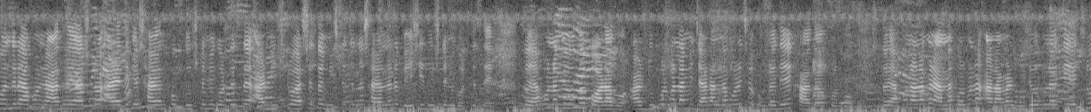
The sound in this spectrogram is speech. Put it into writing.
বন্ধুরা, এখন রাত হয়ে আসলো, আর এদিকে সায়ন খুব দুষ্টমি করতেছে। আর মিষ্টু আসছে, তো মিষ্টির জন্য সায়ন আরও বেশি তো এখন আমি ওকে পড়াবো। আর দুপুরবেলা আমি যা রান্না করেছি ওগুলো দিয়ে খাওয়া দাওয়া করব। তো এখন আর আমি রান্না করব না, আর আমার ভিডিওগুলোকে একটু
